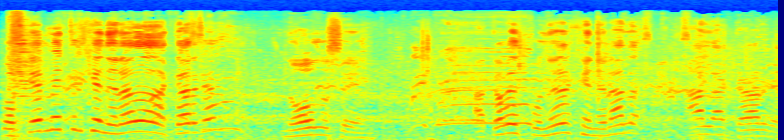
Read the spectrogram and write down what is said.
¿Por qué mete el general a la carga? No lo sé. Acaba de poner el general a la carga.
